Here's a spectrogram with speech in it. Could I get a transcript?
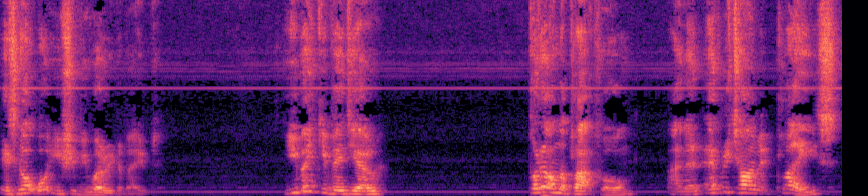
is not what you should be worried about. You make your video, put it on the platform, and then every time it plays,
